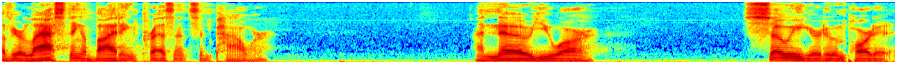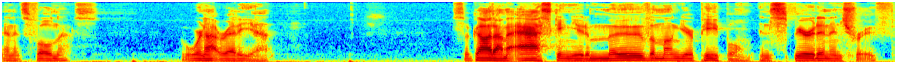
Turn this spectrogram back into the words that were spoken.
of your lasting, abiding presence and power. I know you are so eager to impart it in its fullness, but we're not ready yet. So, God, I'm asking you to move among your people in spirit and in truth,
